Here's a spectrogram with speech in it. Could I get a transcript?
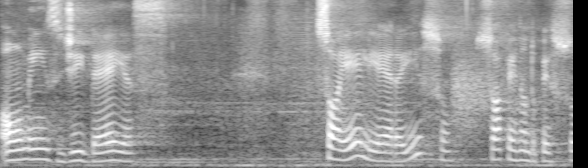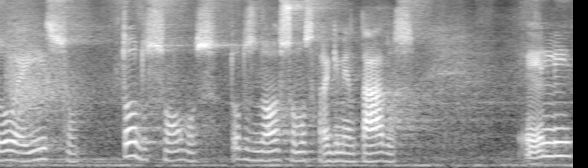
homens de ideias. Só ele era isso? Só Fernando Pessoa é isso? Todos somos, todos nós somos fragmentados. Ele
